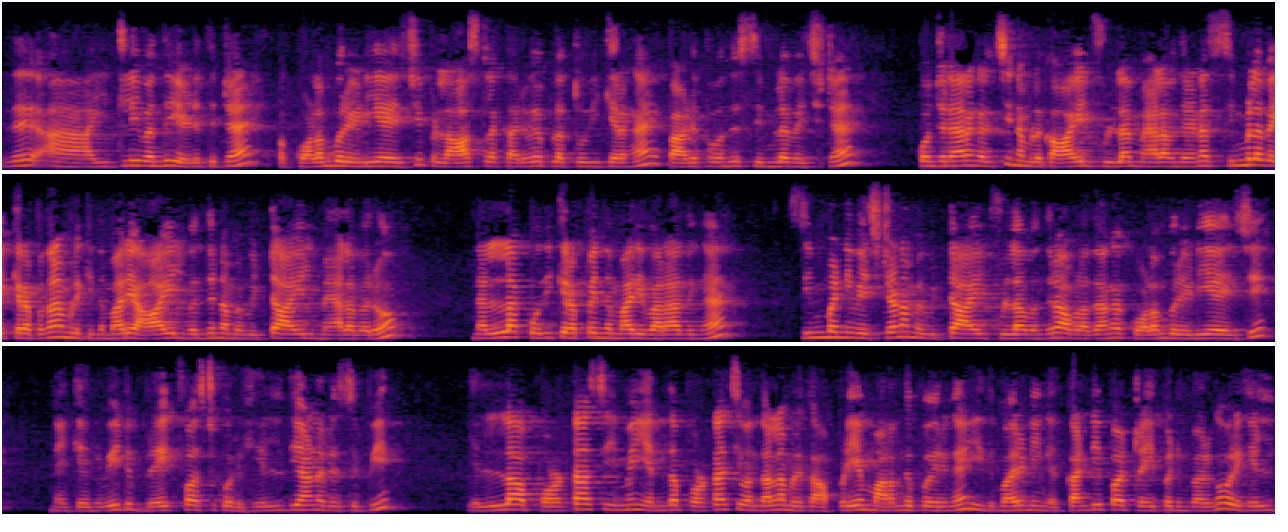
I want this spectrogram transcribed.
இது இட்லி வந்து எடுத்துட்டேன். இப்போ குழம்பு ரெடி ஆயிடுச்சு இப்போ லாஸ்ட்டில் கருவேப்பிலை தூவிக்கிறேங்க. இப்போ அடுப்பை வந்து சிம்மில் வச்சுட்டேன். கொஞ்ச நேரம் கழிச்சு நம்மளுக்கு ஆயில் ஃபுல்லாக மேலே வந்துடும் ஏன்னா சிம்மில் வைக்கிறப்ப தான் நம்மளுக்கு இந்த மாதிரி ஆயில் வந்து நம்ம விட்ட ஆயில் மேலே வரும். நல்லா கொதிக்கிறப்ப இந்த மாதிரி வராதுங்க. சிம் பண்ணி வச்சுட்டா நம்ம விட்டு ஆயில் ஃபுல்லாக வந்துடும் அவ்வளோதாங்க குழம்பு ரெடி ஆயிடுச்சு இன்னைக்கு எங்கள் வீட்டு பிரேக்ஃபாஸ்ட்டுக்கு ஒரு ஹெல்த்தியான ரெசிபி எல்லா புரட்டாசியுமே எந்த புரட்டாசி வந்தாலும் நம்மளுக்கு அப்படியே மறந்து போயிருங்க. இது மாதிரி நீங்கள் கண்டிப்பாக ட்ரை பண்ணி பாருங்கள் ஒரு ஹெல்த்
